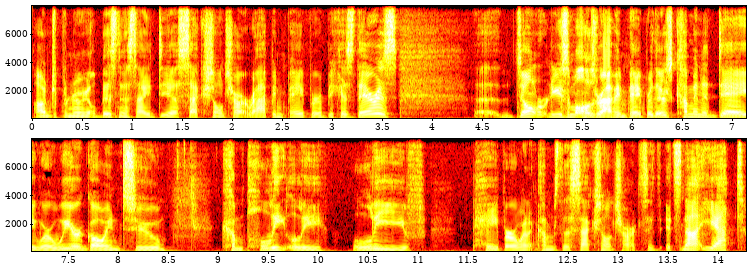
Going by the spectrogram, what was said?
entrepreneurial business idea sectional chart wrapping paper, because there is. Uh, don't use them all as wrapping paper. There's coming a day where we are going to completely leave paper when it comes to the sectional charts. It, it's not yet.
